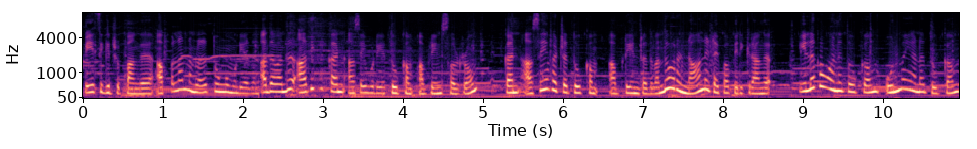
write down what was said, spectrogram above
பேசிக்கிட்டு இருப்பாங்க. அப்பெல்லாம் நம்மளால தூங்க முடியாது. அதை வந்து அதிக கண் அசைவுடைய தூக்கம் அப்படின்னு சொல்றோம். கண் அசைவற்ற தூக்கம் அப்படின்றது வந்து ஒரு நாலு டைப்பா பிரிக்கிறாங்க. இலகுவான தூக்கம் உண்மையான தூக்கம்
